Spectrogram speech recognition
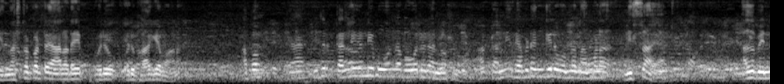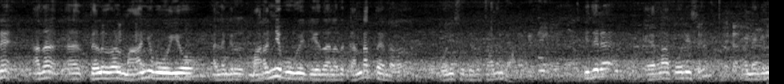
ഈ നഷ്ടപ്പെട്ട ഒരു ഒരു ഭാഗ്യമാണ്. അപ്പം ഇത് ഇതൊരു കണ്ണി കണ്ണി പോകുന്ന പോലൊരു അന്വേഷണമാണ് ആ കണ്ണിയിൽ എവിടെയെങ്കിലും ഒന്ന് നമ്മൾ മിസ്സായാൽ അത് പിന്നെ അത് തെളിവുകൾ മാഞ്ഞു പോവുകയോ അല്ലെങ്കിൽ മറഞ്ഞു പോവുകയോ ചെയ്താൽ അത് കണ്ടെത്തേണ്ടത് പോലീസിന്റെ ഒരു ചലഞ്ചാണ് ഇതിൽ കേരള പോലീസിനും അല്ലെങ്കിൽ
